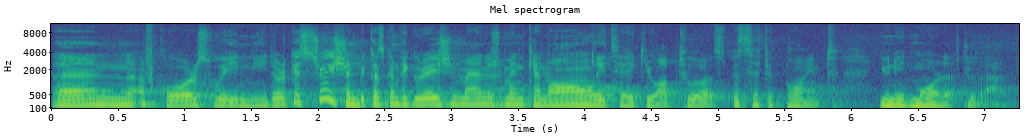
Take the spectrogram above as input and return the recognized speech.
And of course, we need orchestration because configuration management can only take you up to a specific point. You need more after that.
